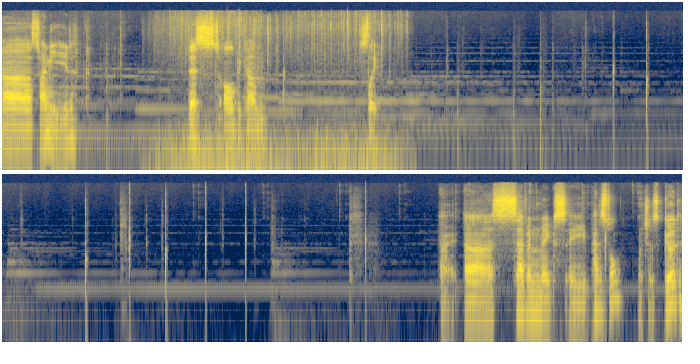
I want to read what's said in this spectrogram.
Uh, so I need this to all become sleep. Alright, uh, seven makes a pedestal, which is good.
